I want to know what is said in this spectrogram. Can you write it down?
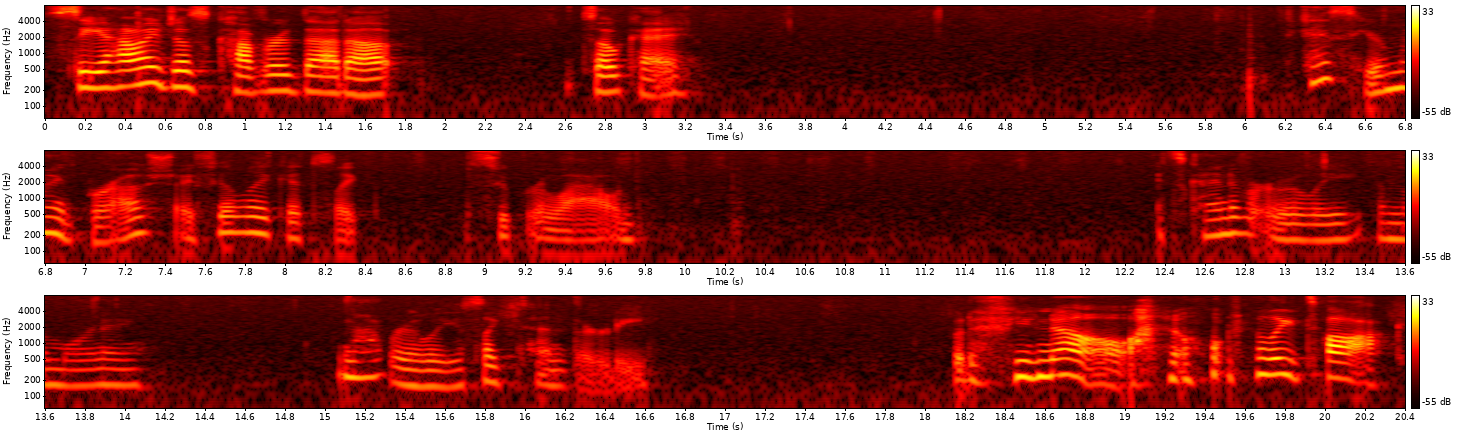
See how I just covered that up? It's okay. You guys hear my brush? I feel like it's like super loud. It's kind of early in the morning. Not really, it's like 10.30. But if you know, I don't really talk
